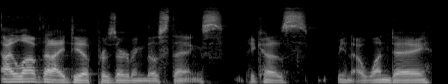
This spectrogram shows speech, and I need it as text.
I love that idea of preserving those things because, you know, one day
